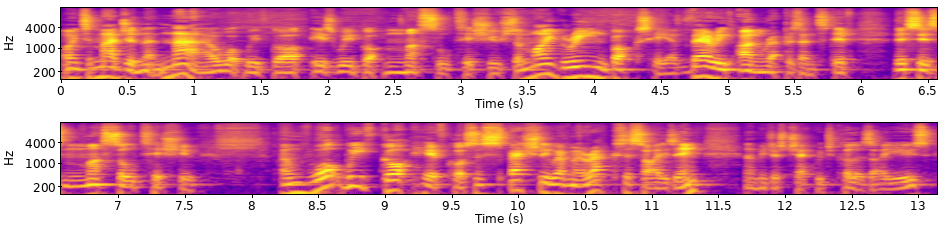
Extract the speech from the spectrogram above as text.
I want you to imagine that now what we've got is we've got muscle tissue. So my green box here, very unrepresentative. This is muscle tissue. And what we've got here, of course, especially when we're exercising, let me just check which colours I use.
